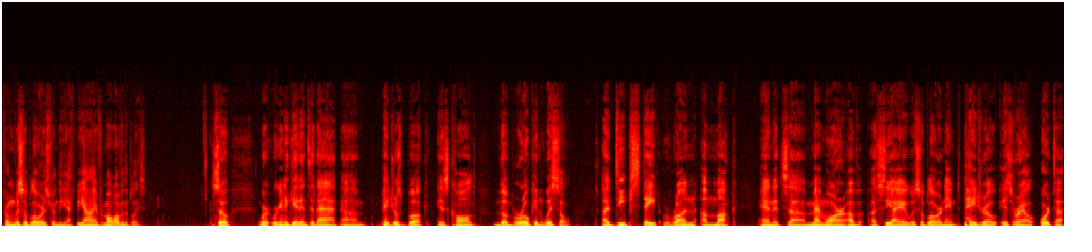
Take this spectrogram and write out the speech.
from whistleblowers from the FBI and from all over the place. So we're, we're going to get into that. Um, Pedro's book is called The Broken Whistle A Deep State Run Amok. And it's a memoir of a CIA whistleblower named Pedro Israel Orta.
